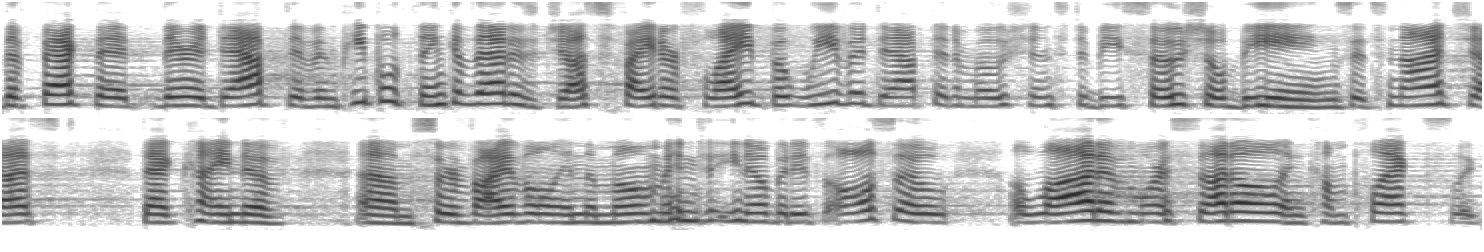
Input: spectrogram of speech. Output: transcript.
the fact that they're adaptive, and people think of that as just fight or flight, but we've adapted emotions to be social beings. It's not just that kind of um, survival in the moment, you know, but it's also a lot of more subtle and complex, like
